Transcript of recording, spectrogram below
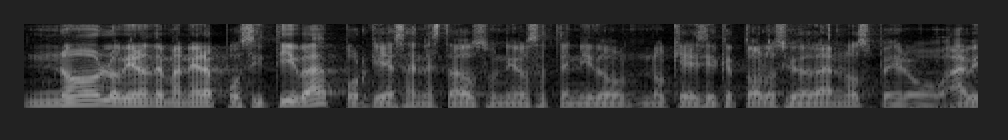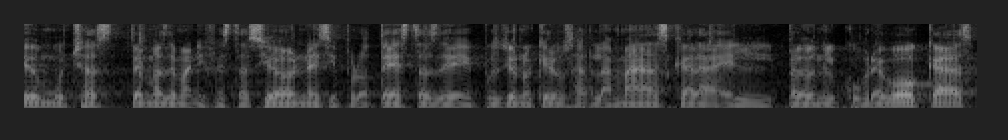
No lo vieron de manera positiva, porque ya saben, Estados Unidos ha tenido, no quiere decir que todos los ciudadanos, pero ha habido muchos temas de manifestaciones y protestas de, pues yo no quiero usar la máscara, el, perdón, el cubrebocas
